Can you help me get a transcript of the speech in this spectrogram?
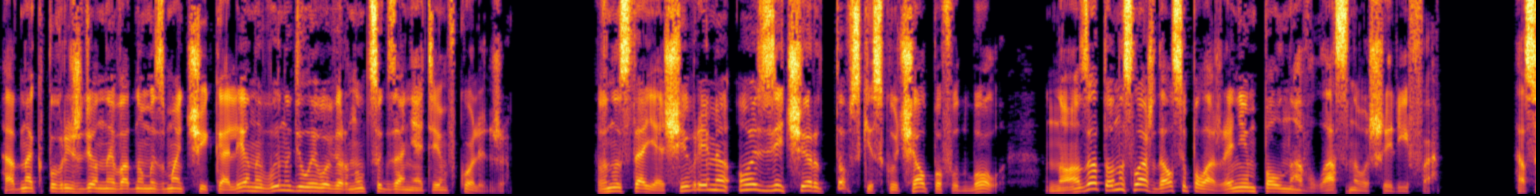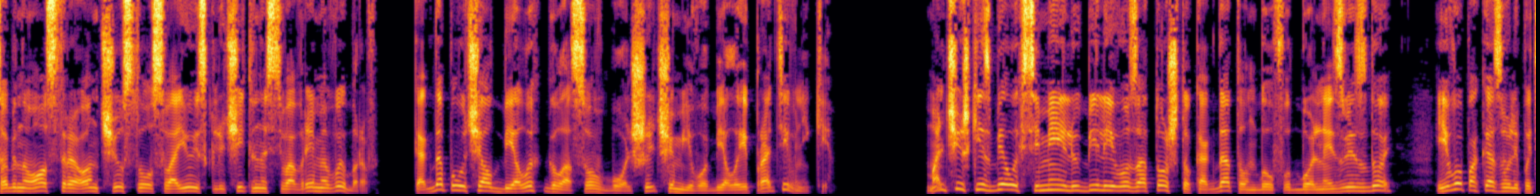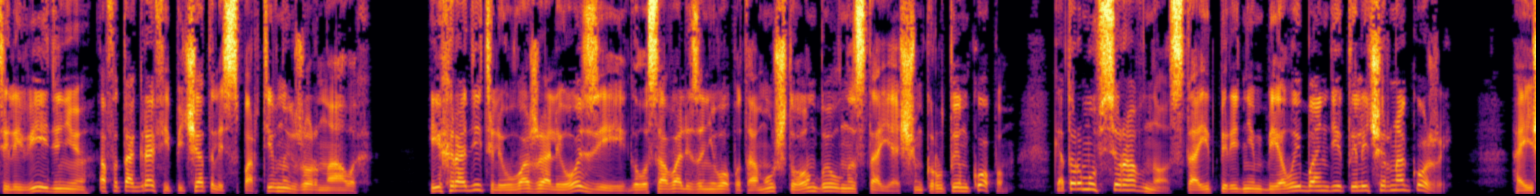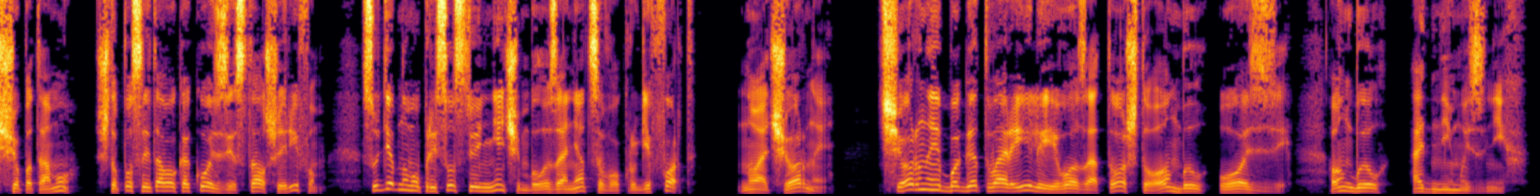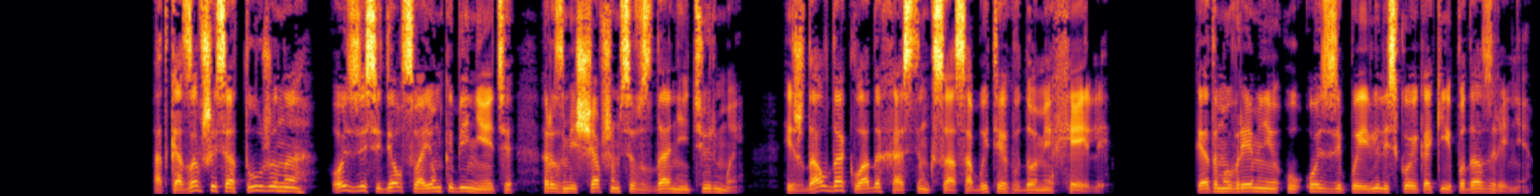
Однако поврежденное в одном из матчей колено вынудило его вернуться к занятиям в колледже. В настоящее время Оззи чертовски скучал по футболу, но зато наслаждался положением полновластного шерифа. Особенно остро он чувствовал свою исключительность во время выборов, когда получал белых голосов больше, чем его белые противники. Мальчишки из белых семей любили его за то, что когда-то он был футбольной звездой, его показывали по телевидению, а фотографии печатались в спортивных журналах. Их родители уважали Оззи и голосовали за него потому, что он был настоящим крутым копом, которому все равно, стоит перед ним белый бандит или чернокожий. А еще потому, что после того, как Оззи стал шерифом, судебному присутствию нечем было заняться в округе Форт. Ну а черные? Черные боготворили его за то, что он был Оззи, он был одним из них. Отказавшись от ужина, Оззи сидел в своем кабинете, размещавшемся в здании тюрьмы, и ждал доклада Хастингса о событиях в доме Хейли. К этому времени у Оззи появились кое-какие подозрения.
